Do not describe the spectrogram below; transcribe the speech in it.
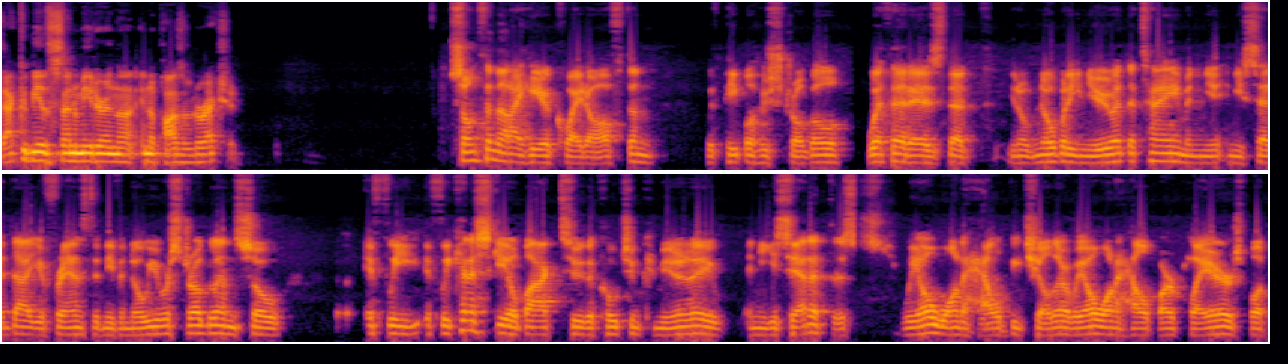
that could be the centimeter in the in a positive direction something that I hear quite often with people who struggle with it is that you know nobody knew at the time, and you, and you said that your friends didn't even know you were struggling. So if we if we kind of scale back to the coaching community, and you said it, this we all want to help each other, we all want to help our players, but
